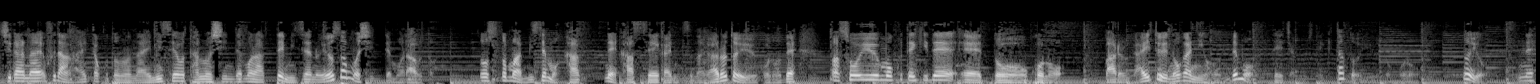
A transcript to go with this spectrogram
知らない、普段入ったことのない店を楽しんでもらって店の良さも知ってもらうと。そうするとまあ店もか、ね、活性化につながるということで、まあそういう目的で、えっ、と、このバル街というのが日本でも定着してきたというところのよう。ですね。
